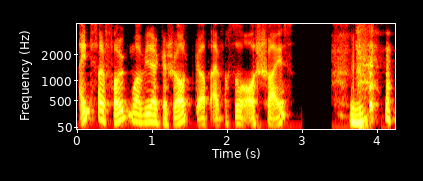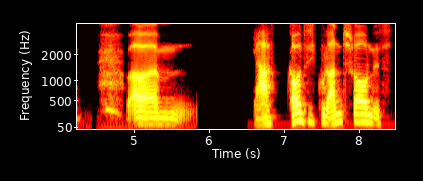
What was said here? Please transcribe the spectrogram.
ein, zwei Folgen mal wieder geschaut gehabt, einfach so aus Scheiß. Mhm. ähm, ja, kann man sich gut anschauen. Ist,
